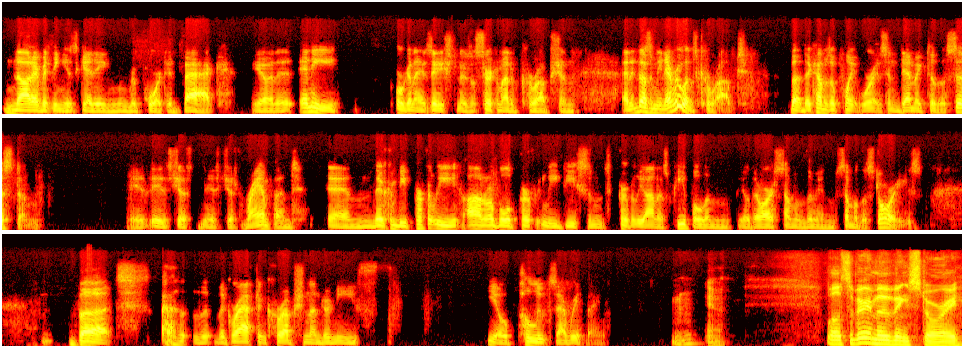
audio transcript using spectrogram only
not everything is getting reported back. You know, in uh, any organization, there's a certain amount of corruption, and it doesn't mean everyone's corrupt, but there comes a point where it's endemic to the system. It, it's just it's just rampant, and there can be perfectly honorable, perfectly decent, perfectly honest people, and you know there are some of them in some of the stories, but the, the graft and corruption underneath, you know, pollutes everything. Mm-hmm. Yeah. Well, it's a very moving story,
